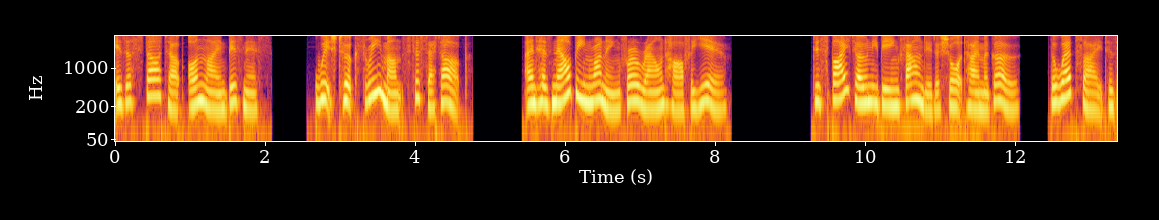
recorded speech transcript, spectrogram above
is a startup online business which took three months to set up and has now been running for around half a year. Despite only being founded a short time ago, the website has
